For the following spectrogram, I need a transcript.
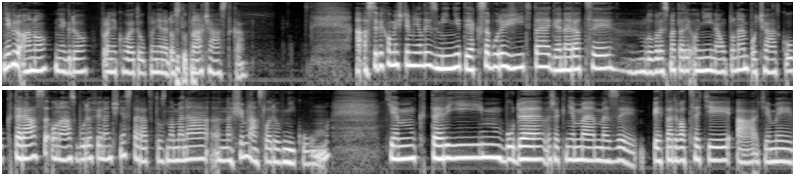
Někdo ano, někdo, pro někoho je to úplně nedostupná to částka. A asi bychom ještě měli zmínit, jak se bude žít té generaci, mluvili jsme tady o ní na úplném počátku, která se o nás bude finančně starat, to znamená našim následovníkům těm, kterým bude, řekněme, mezi 25 a těmi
